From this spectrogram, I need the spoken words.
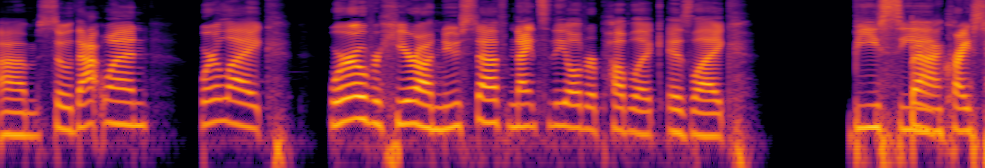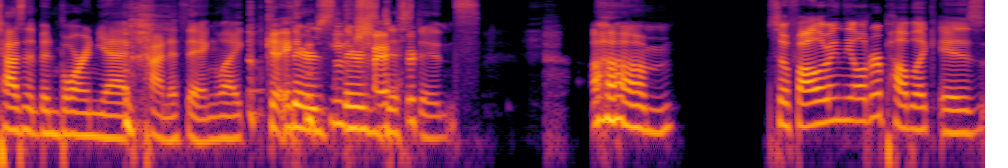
Um, so that one, we're like, we're over here on new stuff. Knights of the Old Republic is like BC, Back. Christ hasn't been born yet, kind of thing. Like Okay, there's there's fair. distance. Um, so following the Old Republic is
